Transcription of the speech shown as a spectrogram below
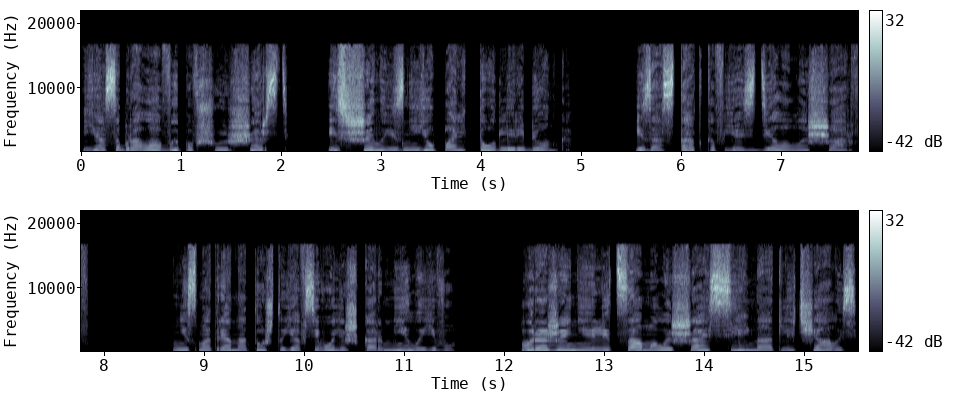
Я собрала выпавшую шерсть и сшила из нее пальто для ребенка. Из остатков я сделала шарф. Несмотря на то, что я всего лишь кормила его, выражение лица малыша сильно отличалось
